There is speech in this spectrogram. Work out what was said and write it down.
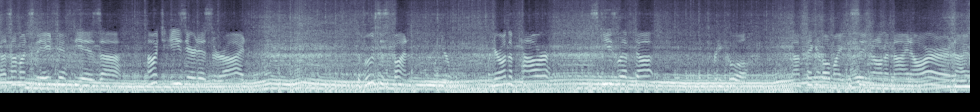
That's how much the 850 is, uh, how much easier it is to ride. The boost is fun when you're when you're on the power, skis lift up. It's pretty cool. And I'm thinking about my decision on the 9R, and I'm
